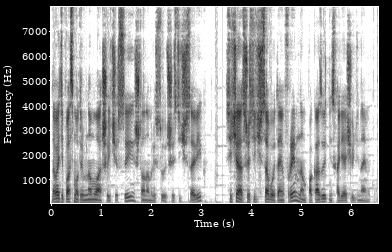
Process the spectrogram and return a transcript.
Давайте посмотрим на младшие часы, что нам рисует 6-часовик. Сейчас 6-часовой таймфрейм нам показывает нисходящую динамику.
